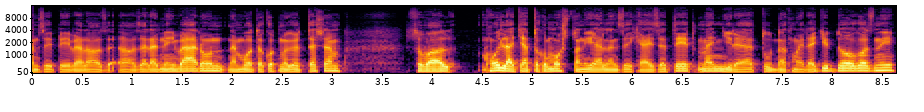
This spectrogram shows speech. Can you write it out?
MZP-vel az, az eredményváron, nem voltak ott mögötte sem. Szóval hogy látjátok a mostani ellenzék helyzetét, mennyire tudnak majd együtt dolgozni,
